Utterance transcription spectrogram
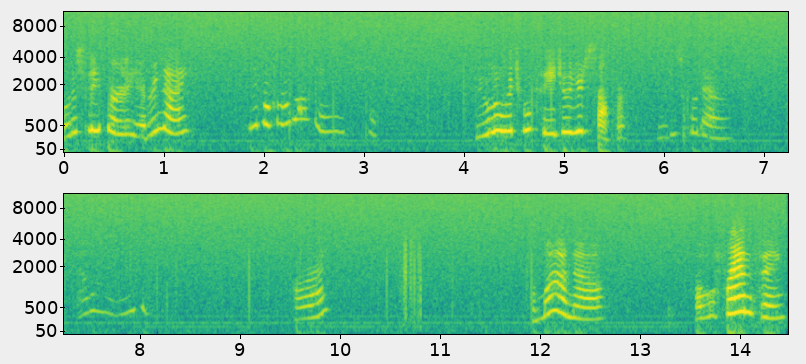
go to sleep early every night. Beulah Witch will feed you your supper. You just go down. All right? Come on now. What will Fran think?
